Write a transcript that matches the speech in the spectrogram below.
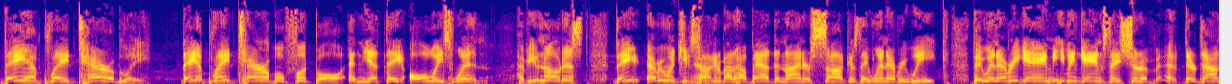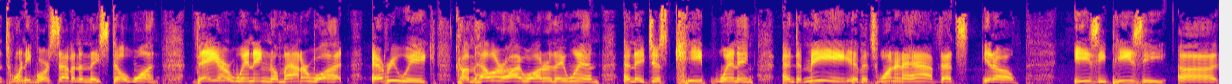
they have played terribly. They have played terrible football, and yet they always win. Have you noticed? They everyone keeps yeah. talking about how bad the Niners suck as they win every week. They win every game, even games they should have. Uh, they're down 24-7 and they still won. They are winning no matter what every week. Come hell or high water, they win, and they just keep winning. And to me, if it's one and a half, that's you know easy peasy. Uh,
